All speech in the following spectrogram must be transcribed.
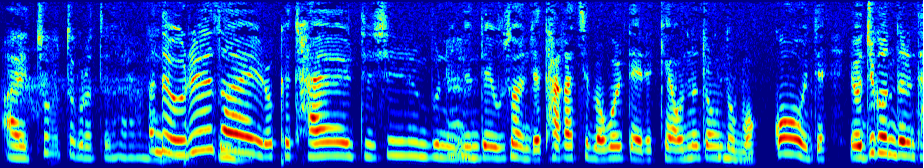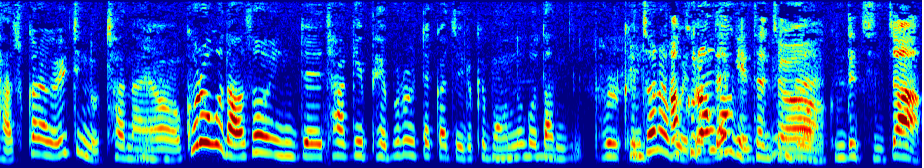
아, 애초부터 그랬던 사람. 근데 우리 회사에 이렇게 잘 드시는 분이 있는데 우선 이제 다 같이 먹을 때 이렇게 어느 정도 먹고 이제 여직원들은 다 숟가락을 일찍 놓잖아요. 그러고 나서 이제 자기 배부를 때까지 이렇게 먹는 거 난 별로 괜찮아 아, 보이던데. 그런 건 괜찮죠. 네. 근데 진짜,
